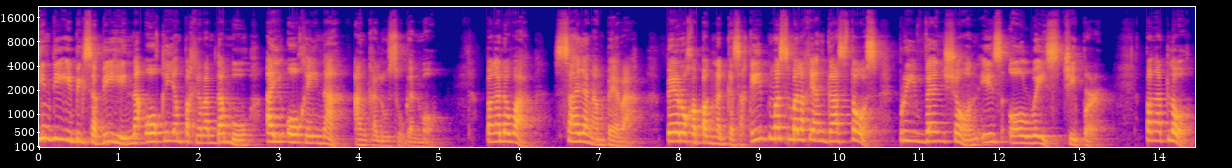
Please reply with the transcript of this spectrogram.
Hindi ibig sabihin na okay ang pakiramdam mo ay okay na ang kalusugan mo. Pangalawa, sayang ang pera. Pero kapag nagkasakit, mas malaki ang gastos. Prevention is always cheaper. Pangatlo,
